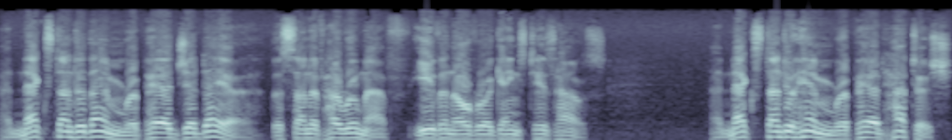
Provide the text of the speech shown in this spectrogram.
And next unto them repaired Jedaiah, the son of Harumaph, even over against his house. And next unto him repaired Hattush,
